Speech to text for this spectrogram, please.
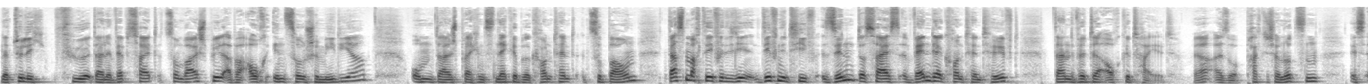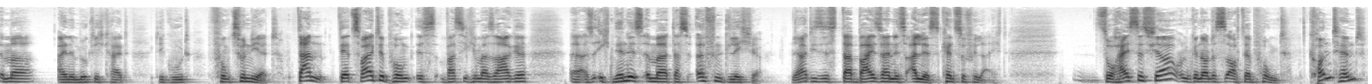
natürlich für deine Website zum Beispiel, aber auch in Social Media, um da entsprechend snackable Content zu bauen. Das macht definitiv Sinn. Das heißt, wenn der Content hilft, dann wird er auch geteilt. Ja, also praktischer Nutzen ist immer eine Möglichkeit, die gut funktioniert. Dann, der zweite Punkt ist, was ich immer sage, äh, also ich nenne es immer das Öffentliche. Ja, dieses Dabeisein ist alles, kennst du vielleicht. So heißt es ja, und genau das ist auch der Punkt. Content,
